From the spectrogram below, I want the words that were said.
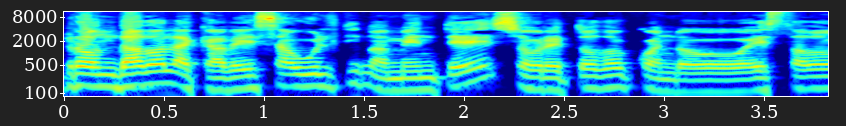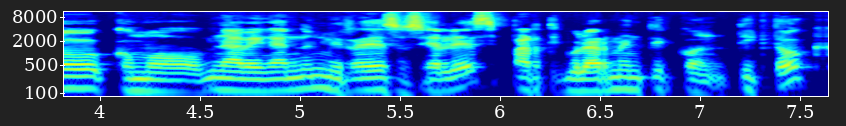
rondado la cabeza últimamente, sobre todo cuando he estado como navegando en mis redes sociales, particularmente con TikTok.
